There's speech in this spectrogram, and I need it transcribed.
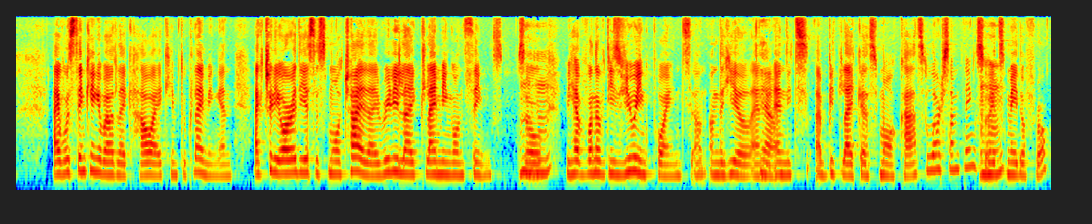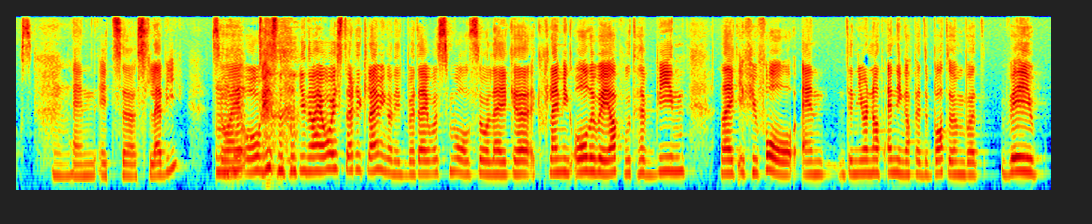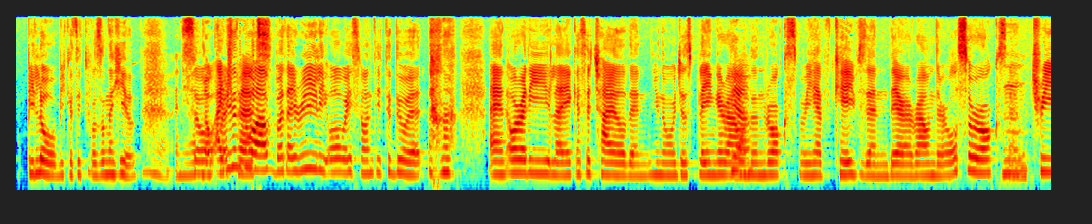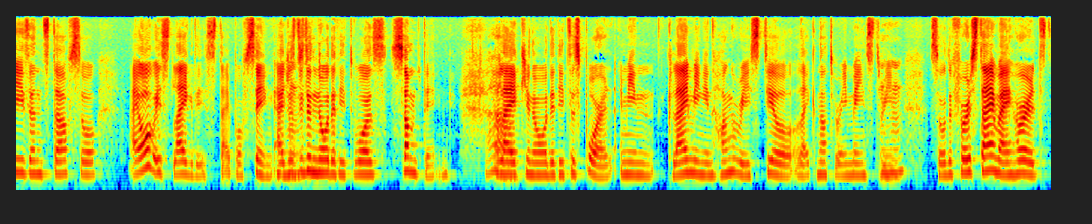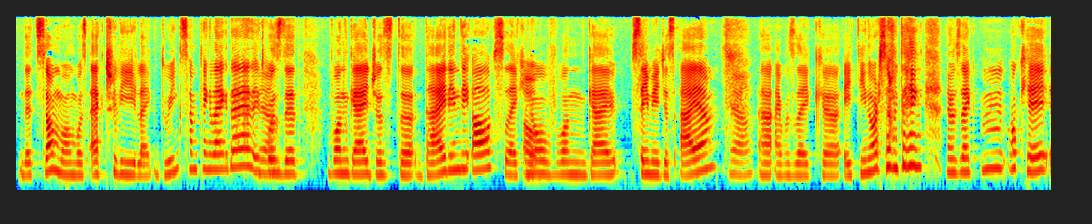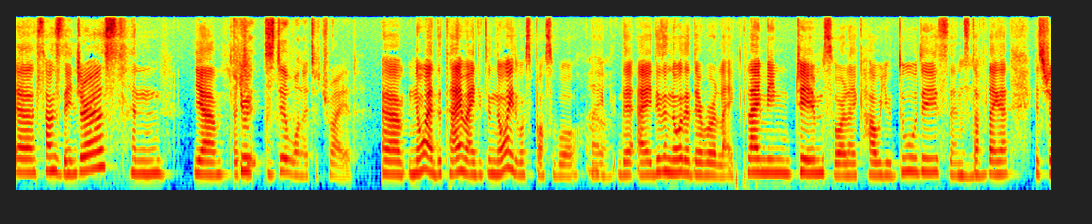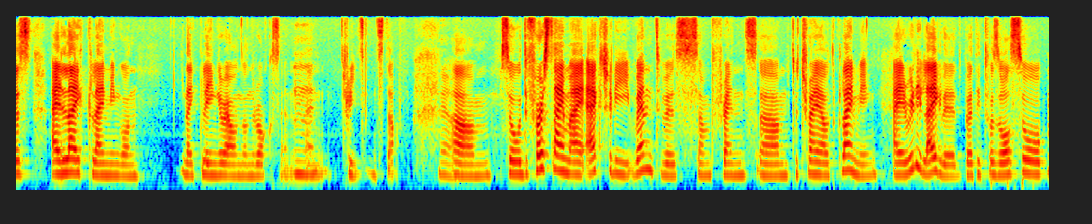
I was thinking about like how I came to climbing and actually already as a small child I really like climbing on things. So Mhm. we have one of these viewing points on, on the hill and, Yeah. and it's a bit like a small castle or something. So Mhm. it's made of rocks Mm. and it's uh, slabby. So I Mhm. always, you know, I always started climbing on it, but I was small. So like uh, climbing all the way up would have been like if you fall and then you're not ending up at the bottom, but way below because it was on a hill. Yeah, and you so had no I didn't pads. go up, but I really always wanted to do it. and already like as a child and you know just playing around Yeah. on rocks, we have caves and there around there are also rocks Mhm. and trees and stuff. So I always like this type of thing. I just Mhm. didn't know that it was something Ah. like you know that it's a sport. I mean, climbing in Hungary is still like not very mainstream. Mhm. So the first time I heard that someone was actually like doing something like that, it Yeah. was that one guy just uh, died in the Alps. Like you Oh. know, one guy same age as I am. Yeah. Uh, I was like uh, 18 or something. I was like, mm, okay, uh, sounds dangerous, and yeah. But few- you still wanted to try it. Um, no, at the time I didn't know it was possible. Ah. Like the, I didn't know that there were like climbing gyms or like how you do this and stuff Mhm. like that. It's just I like climbing on, like playing around on rocks and, Mm. and trees and stuff. Yeah. Um, so the first time I actually went with some friends um, to try out climbing, I really liked it, but it was also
